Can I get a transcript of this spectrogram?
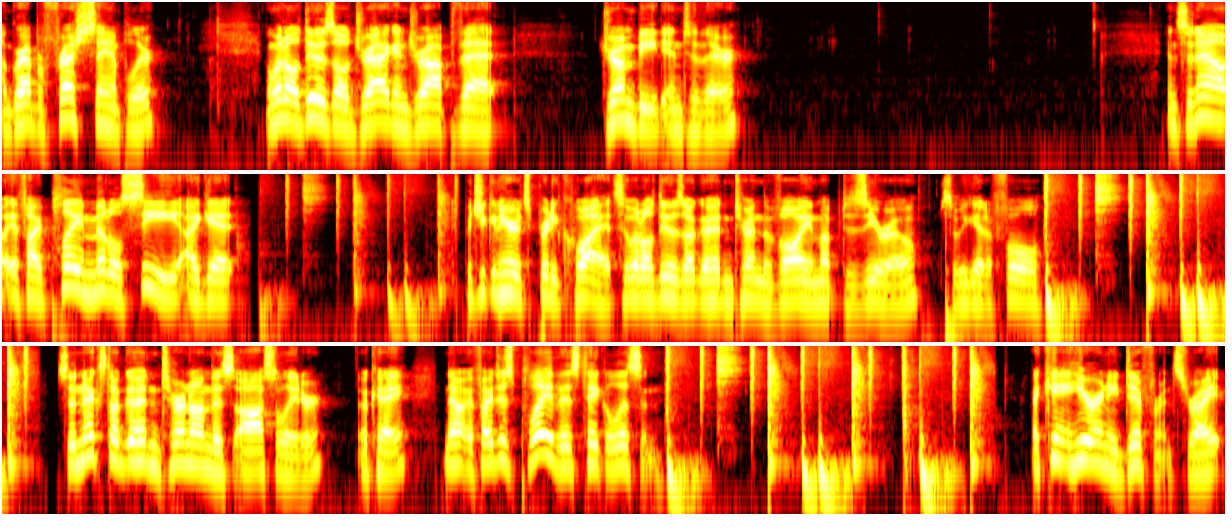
I'll grab a fresh sampler, and what I'll do is I'll drag and drop that drum beat into there. And so now if I play middle C, I get, but you can hear it's pretty quiet. So what I'll do is I'll go ahead and turn the volume up to zero, so we get a full. So next I'll go ahead and turn on this oscillator, okay? Now if I just play this, take a listen. I can't hear any difference, right?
